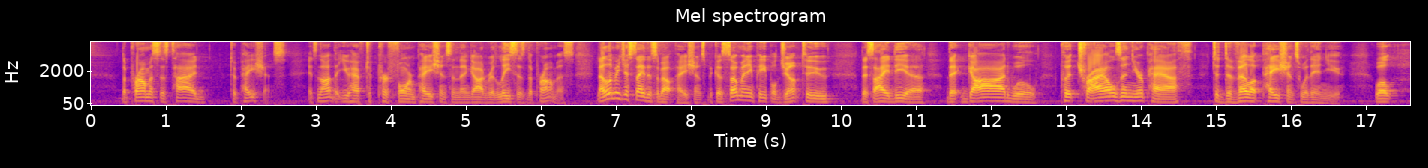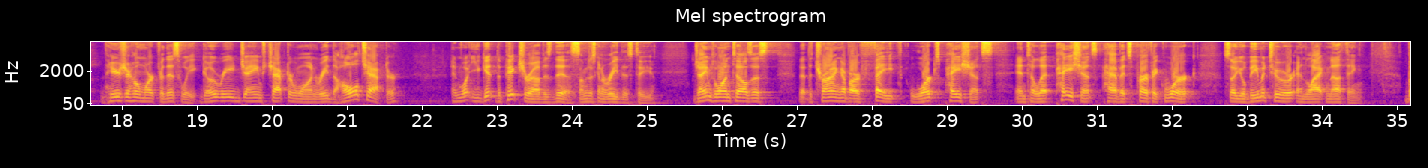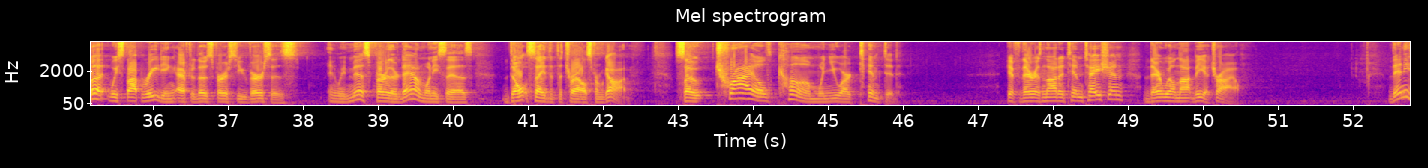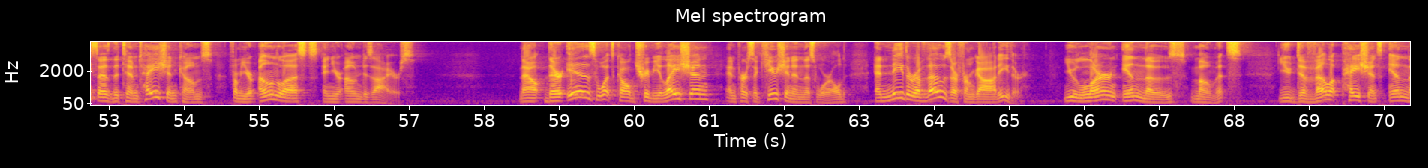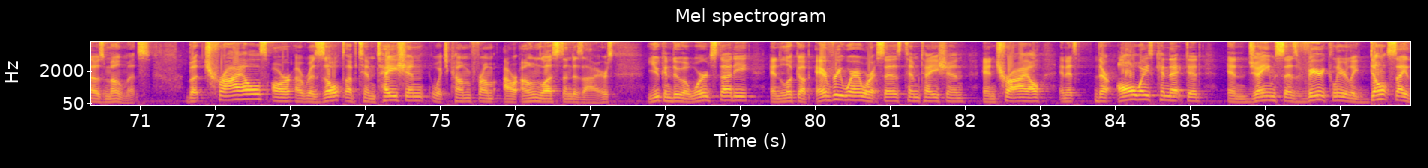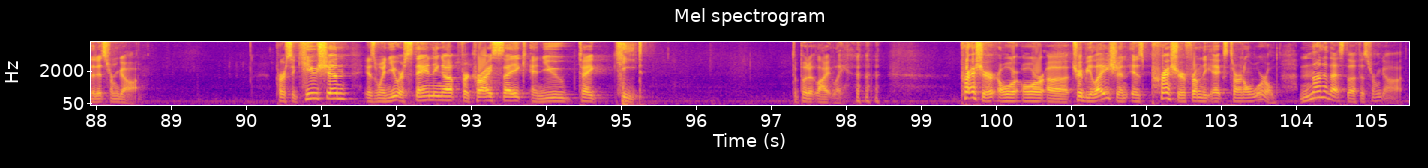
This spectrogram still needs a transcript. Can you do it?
The promise is tied to patience. It's not that you have to perform patience and then God releases the promise. Now, let me just say this about patience because so many people jump to this idea that God will put trials in your path to develop patience within you. Well, here's your homework for this week. Go read James chapter 1, read the whole chapter, and what you get the picture of is this. I'm just going to read this to you. James 1 tells us that the trying of our faith works patience and to let patience have its perfect work, so you'll be mature and lack nothing. But we stop reading after those first few verses, and we miss further down when he says, Don't say that the trial's from God. So trials come when you are tempted. If there is not a temptation, there will not be a trial. Then he says the temptation comes from your own lusts and your own desires. Now, there is what's called tribulation and persecution in this world, and neither of those are from God either. You learn in those moments, you develop patience in those moments, but trials are a result of temptation which come from our own lusts and desires. You can do a word study and look up everywhere where it says temptation and trial, and it's, they're always connected and James says very clearly don't say that it's from God. Persecution is when you are standing up for Christ's sake and you take heat, to put it lightly. pressure or, or uh, tribulation is pressure from the external world. None of that stuff is from God.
